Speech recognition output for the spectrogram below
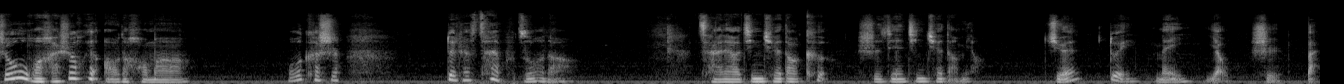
粥我还是会熬的，好吗？我可是对着菜谱做的，材料精确到克，时间精确到秒，绝对没有失败。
